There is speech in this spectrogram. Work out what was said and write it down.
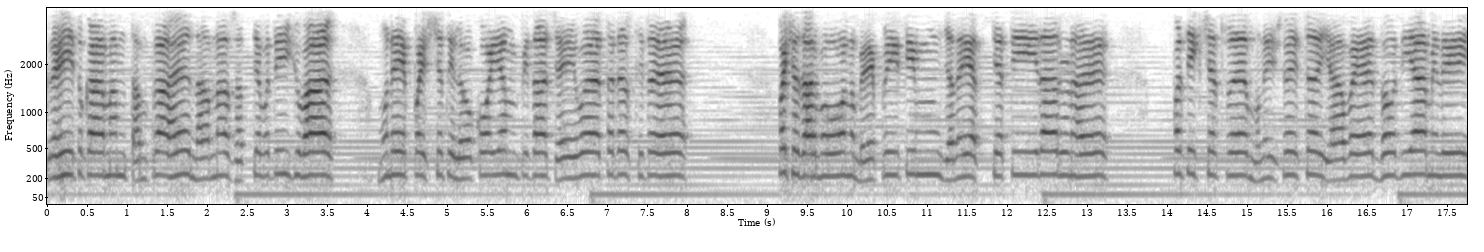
गृहीतु कामं प्राह नाम्ना सत्यवती शुभा मुने पश्यति लोकोऽयं पिता चैव तदस्थितः। न मे प्रीतिं जनयत्यतिदारुणः। प्रतीक्षस्व मुनिश्रेष्ठ यावद्भवति यामिले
